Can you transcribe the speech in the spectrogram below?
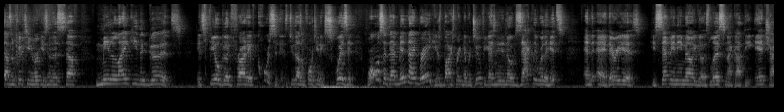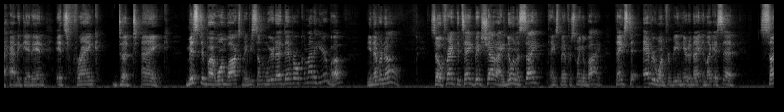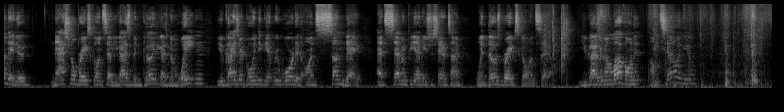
2015 rookies in this stuff. Me likey the goods. It's Feel Good Friday. Of course it is. 2014 Exquisite. We're almost at that midnight break. Here's box break number two. If you guys need to know exactly where the hits, and hey, there he is. He sent me an email. He goes, Listen, I got the itch. I had to get in. It's Frank the Tank. Missed it by one box. Maybe something weird at Denver will come out of here, bub. You never know. So, Frank the Tank, big shout out. You know on the site. Thanks, man, for swinging by. Thanks to everyone for being here tonight. And like I said, Sunday, dude, national breaks going sale. You guys have been good. You guys have been waiting. You guys are going to get rewarded on Sunday at 7 p.m. Eastern Standard Time when those breaks go on sale. You guys are going to love on it. I'm telling you.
